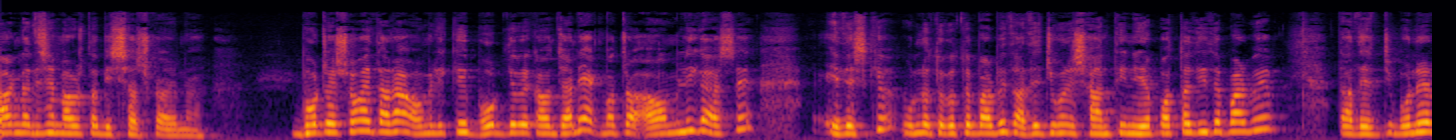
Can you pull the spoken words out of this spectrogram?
বাংলাদেশের মানুষ তা বিশ্বাস করে না। ভোটের সময় তারা আওয়ামী লীগকে ভোট দেবে, কারণ জানে একমাত্র আওয়ামী লীগ আসে, এদেশকে উন্নত করতে পারবে, তাদের জীবনে শান্তি, নিরাপত্তা দিতে পারবে, তাদের জীবনের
